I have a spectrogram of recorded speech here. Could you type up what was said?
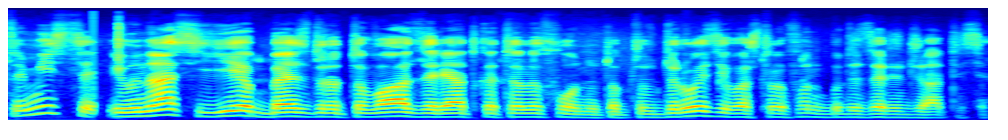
це місце. І у нас є бездротова зарядка телефону. Тобто в дорозі ваш телефон буде заряджатися.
